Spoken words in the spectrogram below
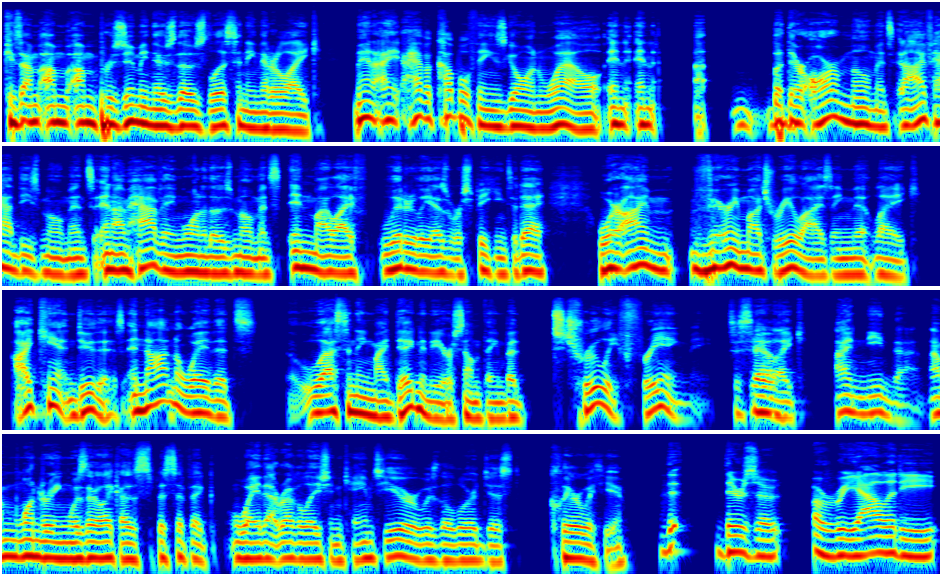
Because I'm I'm I'm presuming there's those listening that are like, man, I have a couple things going well, and and uh, but there are moments, and I've had these moments, and I'm having one of those moments in my life, literally as we're speaking today, where I'm very much realizing that like I can't do this, and not in a way that's lessening my dignity or something, but it's truly freeing me to say Yeah. like I need that. I'm wondering, was there like a specific way that revelation came to you, or was the Lord just clear with you? Th- there's a a reality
